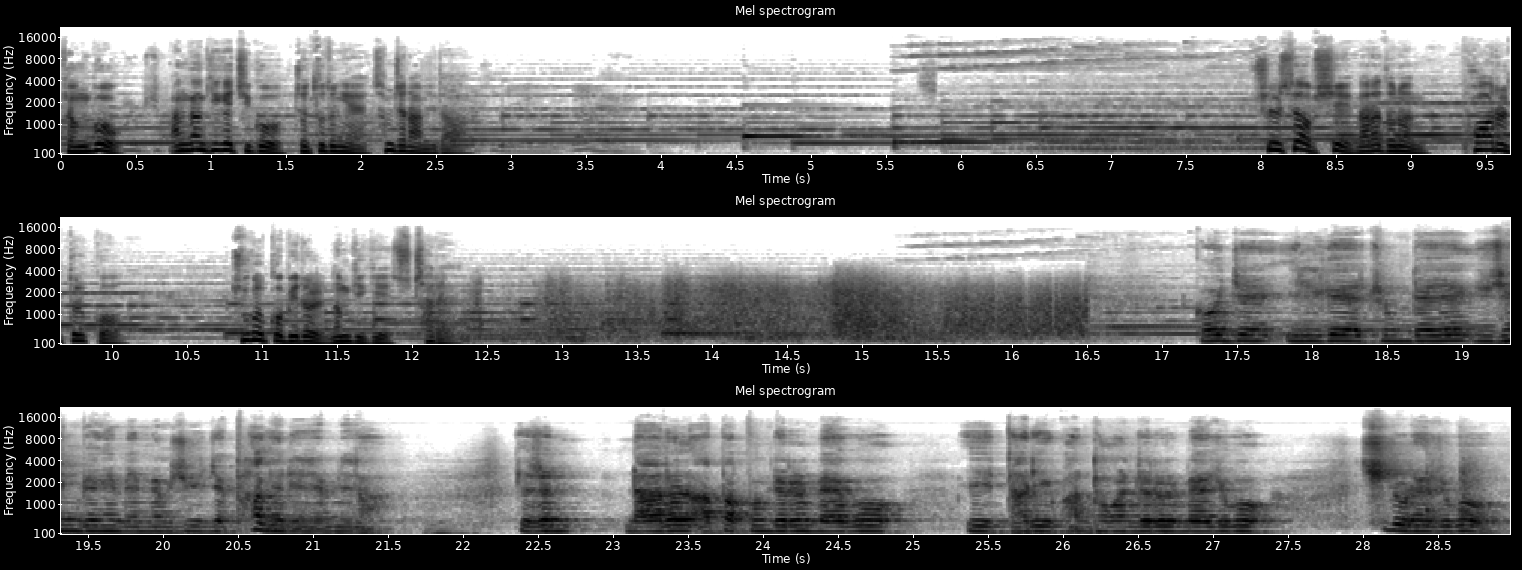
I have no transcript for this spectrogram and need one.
경북 안강기계 지구 전투 등에 참전합니다. 쉴 새 없이 날아드는 포화를 뚫고 죽을 고비를 넘기기 수차례. 그 이제 일개 중대에 유생병이 몇 명씩 이제 파견이 됩니다. 그래서 나를 압박붕대를 메고 이 다리 관통한대를 매주고 치료를 해주고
